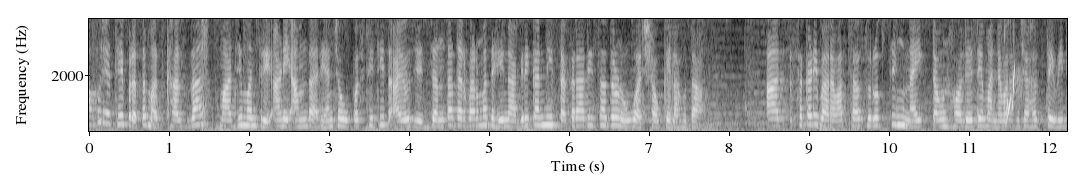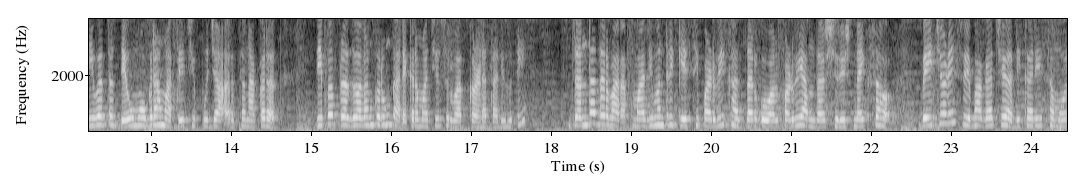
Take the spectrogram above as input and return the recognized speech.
नवापूर येथे प्रथमच खासदार माजी मंत्री आणि आमदार यांच्या उपस्थितीत आयोजित जनता दरबारमध्ये नागरिकांनी तक्रारीचा जणू वर्षाव केला होता. आज सकाळी बारा वाजता सुरूपसिंग नाईक टाऊन हॉल येथे मान्यवरांच्या हस्ते विधिवत देवमोगरा मातेची पूजा अर्चना करत दीपक प्रज्वलन करून कार्यक्रमाची सुरुवात करण्यात आली होती. जनता दरबारात माजी मंत्री के सी पाडवी खासदार गोवाल पाडवी आमदार शिरीष नाईकसह बेचाळीस विभागाचे अधिकारी समोर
